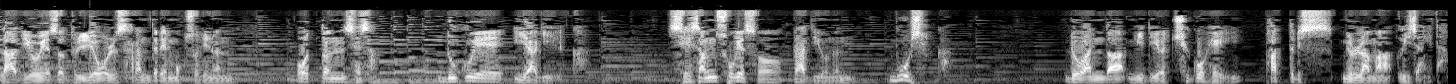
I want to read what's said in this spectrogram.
라디오에서 들려올 사람들의 목소리는 어떤 세상, 누구의 이야기일까? 세상 속에서 라디오는 무엇일까? 르완다 미디어 최고회의 파트리스 뮬라마 의장이다.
